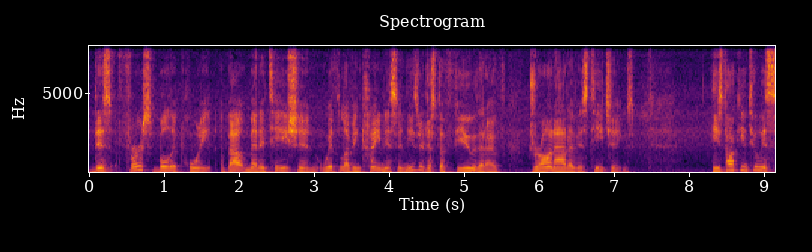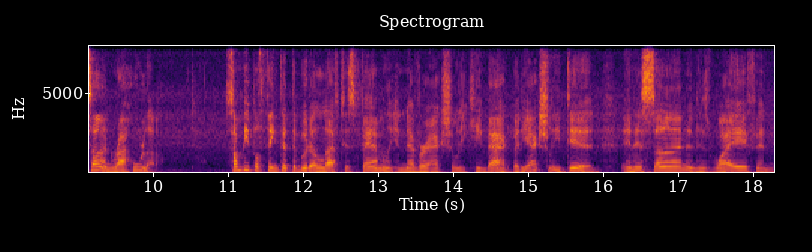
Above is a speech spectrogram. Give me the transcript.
This first bullet point about meditation with loving kindness, and these are just a few that I've drawn out of his teachings He's talking to his son, Rahula. Some people think that the Buddha left his family and never actually came back, but he actually did. And his son and his wife and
